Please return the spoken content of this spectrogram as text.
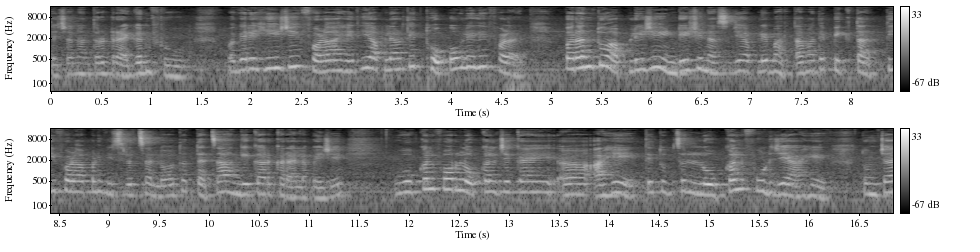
त्याच्यानंतर ड्रॅगन फ्रूट वगैरे ही जी फळं आहेत ही आपल्यावरती थोपवलेली फळं आहेत. परंतु आपली जी इंडिजिनस जी आपली भारतामध्ये पिकतात ती फळं आपण विसरत चाललो तर त्याचा अंगीकार करायला पाहिजे. वोकल फॉर लोकल जे काय आहे ते तुमचं लोकल फूड जे आहे तुमच्या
